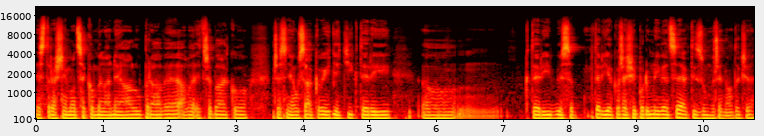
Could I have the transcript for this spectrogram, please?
je strašně moc jako mileniálů právě, ale i třeba jako přesně husákových dětí, který, který, by se, který jako řeší podobné věci, jak ty zoomři, no. takže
